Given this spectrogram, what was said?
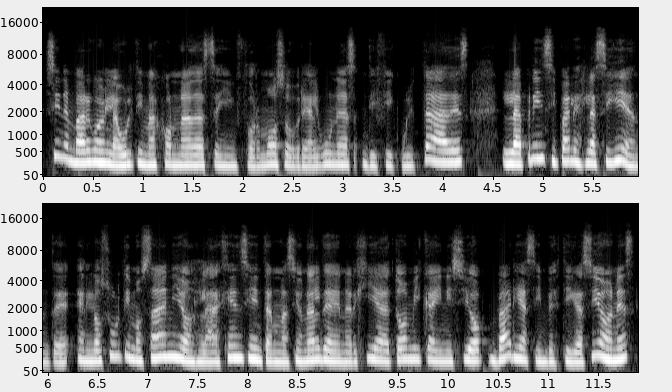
Sin embargo, en la última jornada se informó sobre algunas dificultades. La principal es la siguiente. En los últimos años, la Agencia Internacional de Energía Atómica inició varias investigaciones,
